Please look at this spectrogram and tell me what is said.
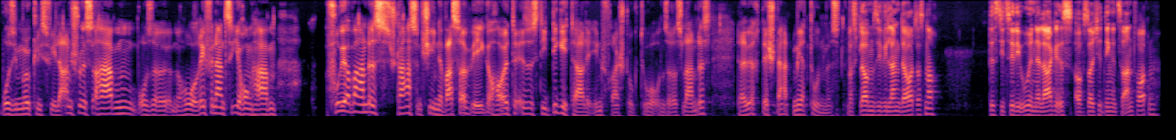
wo sie möglichst viele Anschlüsse haben, wo sie eine hohe Refinanzierung haben. Früher waren es Straßen, Schiene, Wasserwege, heute ist es die digitale Infrastruktur unseres Landes. Da wird der Staat mehr tun müssen. Was glauben Sie, wie lange dauert das noch? Bis die CDU in der Lage ist, auf solche Dinge zu antworten?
